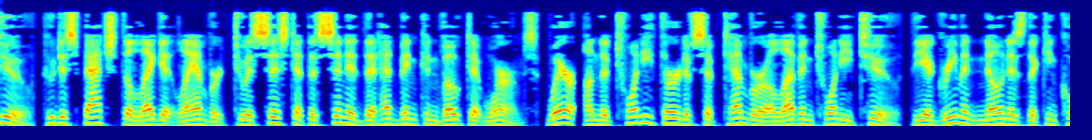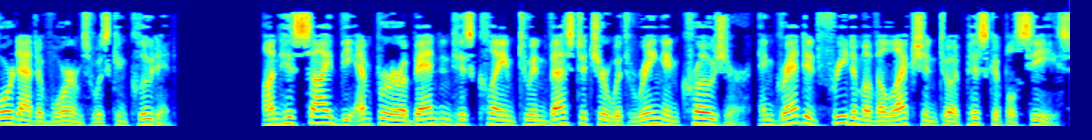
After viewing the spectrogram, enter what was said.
II, who dispatched the legate Lambert to assist at the synod that had been convoked at Worms, where, on 23 September 1122, the agreement known as the Concordat of Worms was concluded. On his side the emperor abandoned his claim to investiture with ring and crozier, and granted freedom of election to episcopal sees.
